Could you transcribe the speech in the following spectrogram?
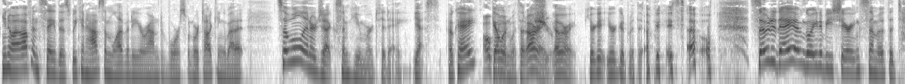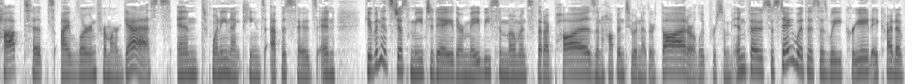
you know, I often say this: we can have some levity around divorce when we're talking about it. So we'll interject some humor today. Yes. Okay. Okay. Going with it. All right. Sure. All right. You're good. You're good with it. Okay. So, so today I'm going to be sharing some of the top tips I've learned from our guests in 2019's episodes. And given it's just me today, there may be some moments that I pause and hop into another thought or look for some info. So stay with us as we create a kind of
